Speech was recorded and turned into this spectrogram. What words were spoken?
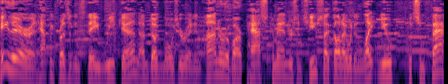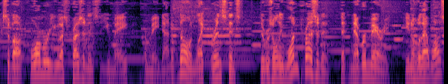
Hey there, and happy President's Day weekend. I'm Doug Mosier, and in honor of our past commanders and chiefs, I thought I would enlighten you with some facts about former U.S. presidents that you may or may not have known. Like, for instance, there was only one president that never married. You know who that was?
